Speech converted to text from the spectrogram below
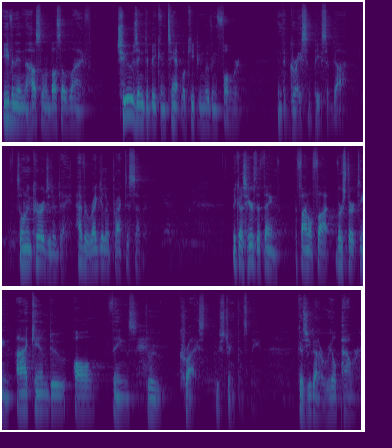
Even in the hustle and bustle of life, choosing to be content will keep you moving forward in the grace and peace of God. So I want to encourage you today have a regular practice of it. Because here's the thing the final thought, verse 13 I can do all things through Christ who strengthens me. Because you got a real power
